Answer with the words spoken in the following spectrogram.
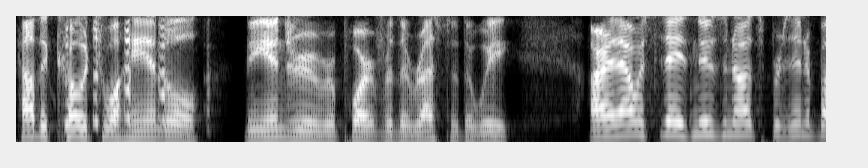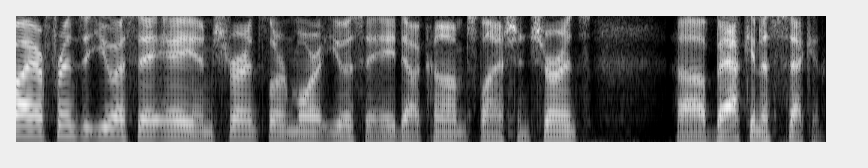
how the coach will handle the injury report for the rest of the week. All right, that was today's news and notes presented by our friends at USAA Insurance. Learn more at usaa.com/insurance. Uh, back in a second.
